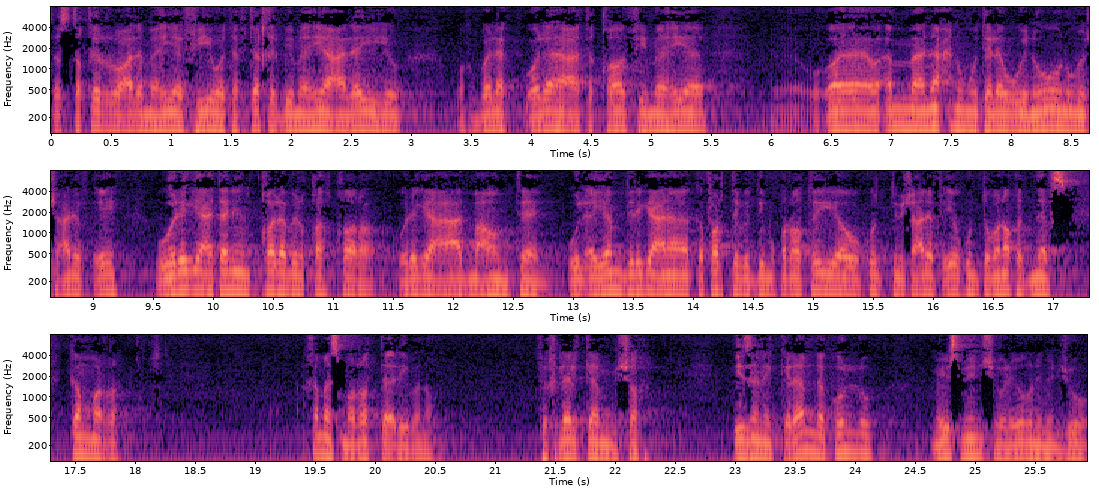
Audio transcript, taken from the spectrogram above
تستقر على ما هي فيه وتفتخر بما هي عليه بالك ولها اعتقاد فيما هي وأما نحن متلونون ومش عارف إيه. ورجع تاني انقلب القهقرة ورجع قعد معهم تاني. والأيام دي رجع أنا كفرت بالديمقراطية وكنت مش عارف إيه وكنت بناقض نفسي كم مرة؟ خمس مرات تقريبا في خلال كم شهر. إذا الكلام ده كله ما يسمنش ولا يغني من جوع.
